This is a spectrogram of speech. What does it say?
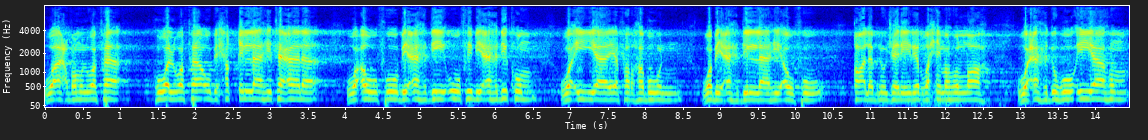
وأعظم الوفاء هو الوفاء بحق الله تعالى وأوفوا بعهدي أوف بعهدكم وإياي فارهبون وبعهد الله أوفوا. قال ابن جرير رحمه الله وعهده إياهم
